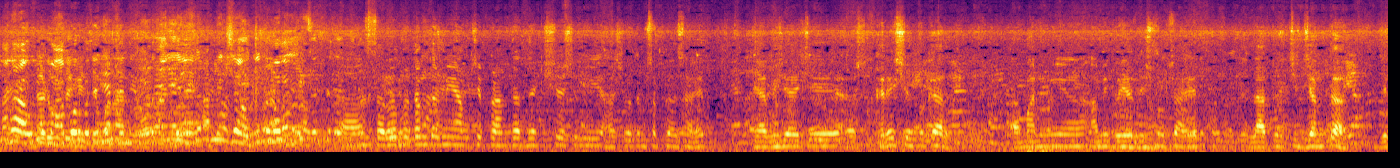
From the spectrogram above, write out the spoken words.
महापौरपदी केली सर्वप्रथम तर मी आमचे प्रांताध्यक्ष श्री हर्षवर्धन सपकाळ साहेब या विजयाचे खरे शिल्पकार माननीय अमित भैया देशमुख साहेब लातूरची जनता जे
